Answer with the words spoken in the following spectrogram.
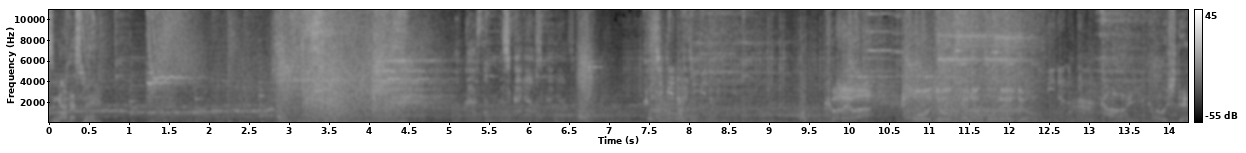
ですね。これは北条家のご令嬢。可愛い顔して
